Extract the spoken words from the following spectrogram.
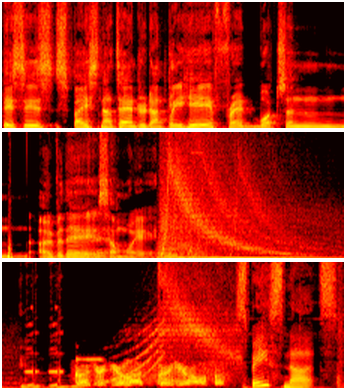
This is Space Nuts. Andrew Dunkley here. Fred Watson over there yeah. somewhere. Roger, you're loud clear here also. Space Nuts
